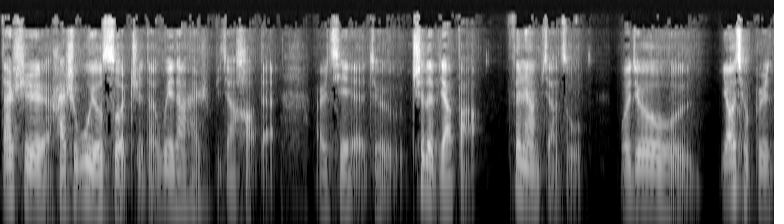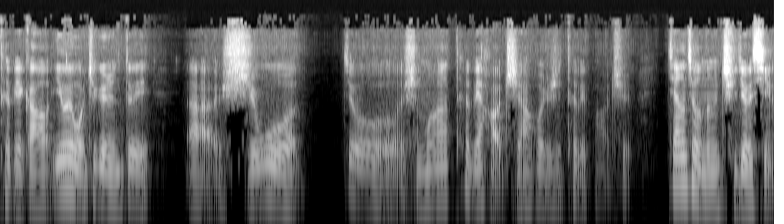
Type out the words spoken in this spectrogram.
但是还是物有所值的，味道还是比较好的，而且就吃的比较饱，分量比较足。我就要求不是特别高，因为我这个人对呃食物就什么特别好吃啊，或者是特别不好吃，将就能吃就行。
